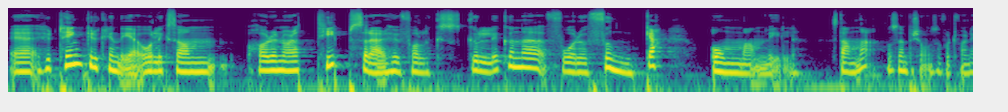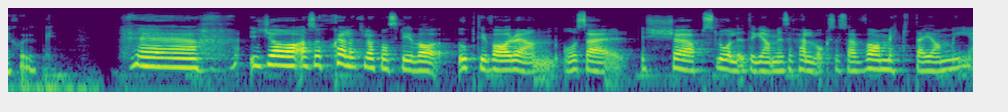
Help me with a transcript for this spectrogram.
Eh, hur tänker du kring det? Och liksom, har du några tips sådär hur folk skulle kunna få det att funka om man vill stanna hos en person som fortfarande är sjuk? Eh, ja, alltså självklart måste det vara upp till var och en och så här, köpslå lite grann med sig själv också. Så här, vad mäktar jag med?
